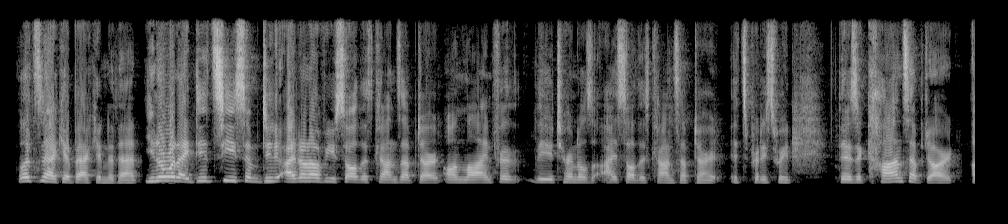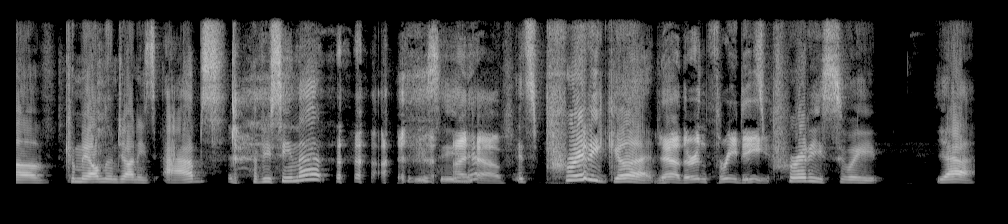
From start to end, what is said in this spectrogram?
Let's not get back into that. You know what? I did see some. Did, I don't know if you saw this concept art online for the Eternals. I saw this concept art. It's pretty sweet. There's a concept art of Kumail Nanjiani's abs. Have you seen that? Have you seen? I have. It's pretty good. Yeah, they're in 3D. pretty sweet. Yeah.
